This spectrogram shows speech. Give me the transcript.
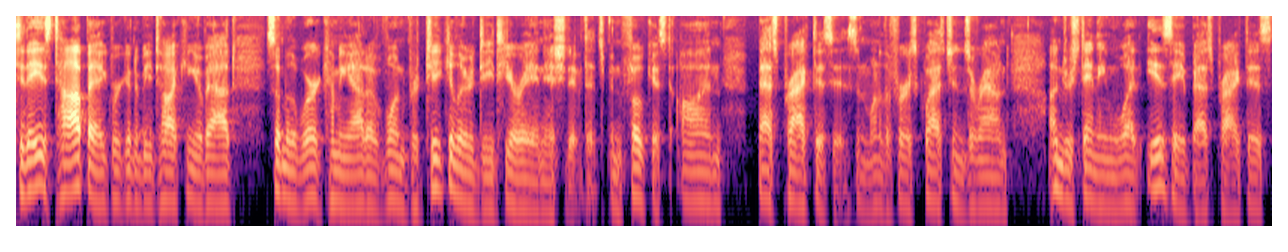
today's topic, we're going to be talking about some of the work coming out of one particular DTRA initiative that's been focused on best practices. And one of the first questions around understanding what is a best practice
